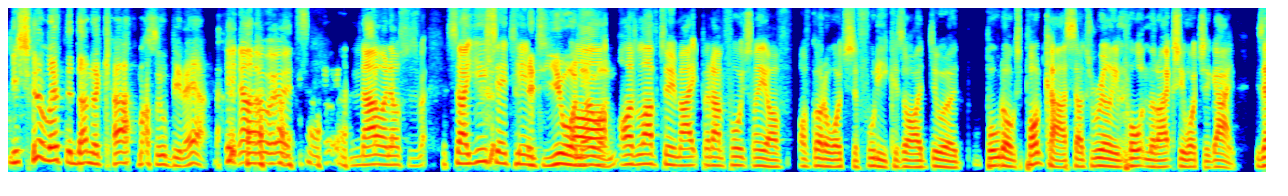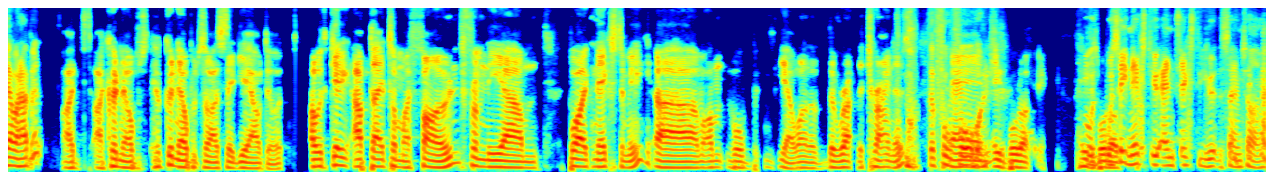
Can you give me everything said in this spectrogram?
You should have left the done the calf muscle bit out. In other words, no one else was. So you said to him, It's you or no "Oh, one. I'd love to, mate, but unfortunately, I've I've got to watch the footy because I do a Bulldogs podcast, so it's really important that I actually watch the game. Is that what happened? I, I couldn't help couldn't help it, so I said, "Yeah, I'll do it." I was getting updates on my phone from the um, bloke next to me. Um, on, well, yeah, one of the the, the trainers. The full and forward. He's a bulldog. He's a Was, was bulldog. he next to you and texting you at the same time?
